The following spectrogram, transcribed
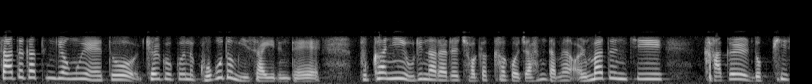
사드 같은 경우에도 결국은 고고도 미사일인데 북한이 우리나라를 저격하고자 한다면 얼마든지 각을 높이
